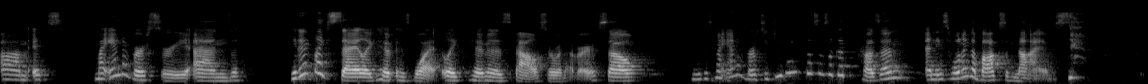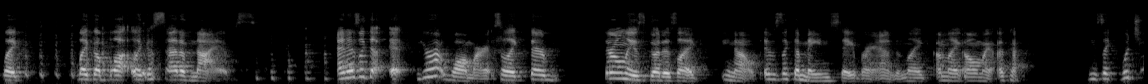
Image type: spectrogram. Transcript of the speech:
um, "It's my anniversary," and he didn't like say like him, his what, like him and his spouse or whatever. So he's like, "It's my anniversary. Do you think this is a good present?" And he's holding a box of knives, like like a blo- like a set of knives. And it's like it, you're at Walmart, so like they're they're only as good as like you know it was like the mainstay brand, and like I'm like oh my okay. He's like, would you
